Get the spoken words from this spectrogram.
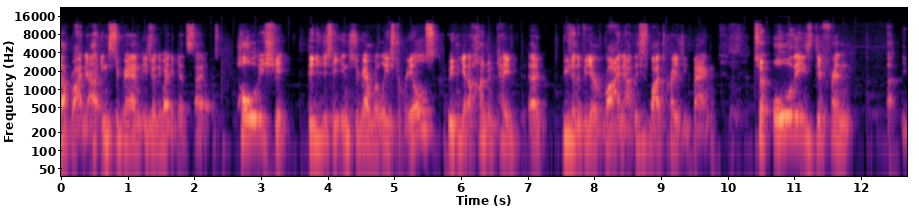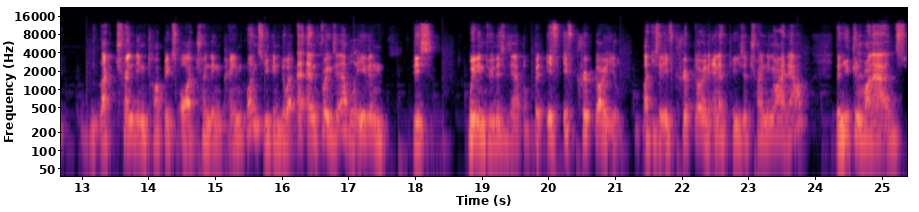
up right now. Instagram is the only way to get sales. Holy shit. Did you just see Instagram released Reels? We can get 100K uh, views on the video right now. This is why it's crazy. Bang. So all these different uh, like trending topics or like trending pain points, you can do it. And, and, for example, even this, we didn't do this example, but if if crypto, like you said, if crypto and NFTs are trending right now, then you can run ads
